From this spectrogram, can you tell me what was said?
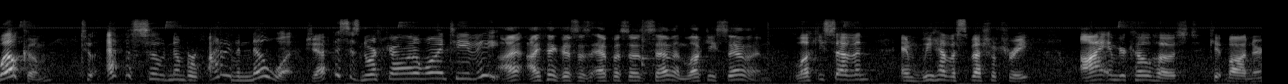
welcome to episode number, I don't even know what, Jeff. This is North Carolina Wine TV. I, I think this is episode seven, lucky seven. Lucky 7, and we have a special treat. I am your co host, Kip Bodner.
